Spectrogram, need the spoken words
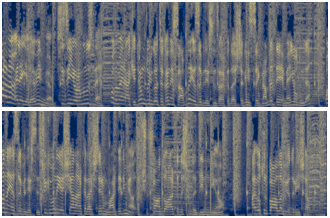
Bana öyle geliyor bilmiyorum. Sizin yorumunuz ne? Bunu merak ediyorum. Duygu Atakan hesabına yazabilirsiniz arkadaşlar. Instagram'da DM yoluyla bana yazabilirsiniz. Çünkü bunu yaşayan arkadaşlarım var. Dedim ya şu, şu anda o arkadaşım da dinliyor. Ay oturup ağlamıyordur inşallah.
